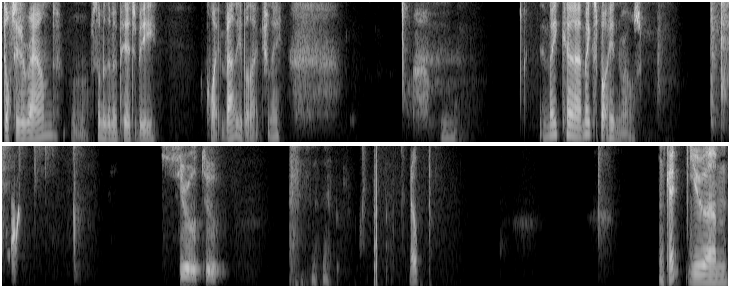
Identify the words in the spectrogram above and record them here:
dotted around. Some of them appear to be quite valuable, actually. Um, make uh, make spot hidden rolls. zero two. Nope. Okay, you um,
